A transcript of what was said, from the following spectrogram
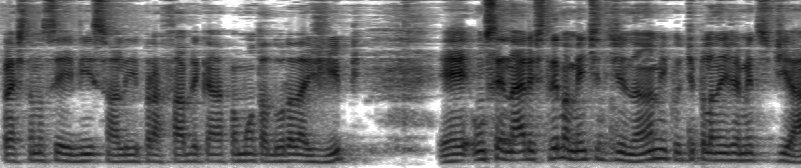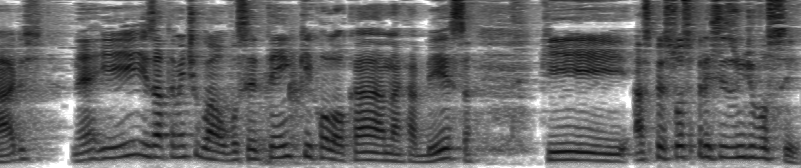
prestando serviço ali para a fábrica, para a montadora da Jeep, é um cenário extremamente dinâmico de planejamentos diários, né? E exatamente igual. Você tem que colocar na cabeça que as pessoas precisam de você,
